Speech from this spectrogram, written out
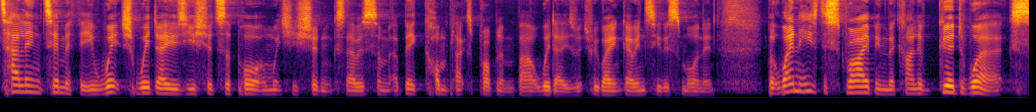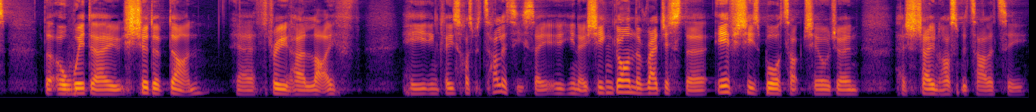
telling Timothy which widows you should support and which you shouldn't, because there was some a big complex problem about widows, which we won't go into this morning. But when he's describing the kind of good works that a widow should have done uh, through her life, he includes hospitality. So, you know, she can go on the register if she's brought up children, has shown hospitality,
